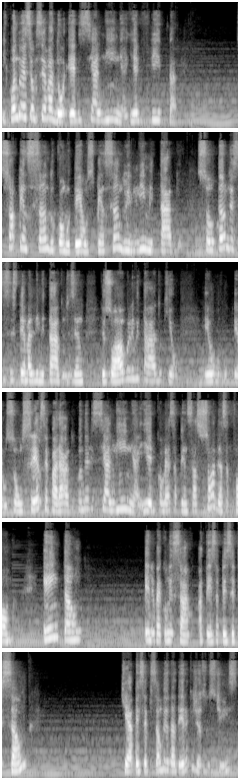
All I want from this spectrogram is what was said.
E quando esse observador ele se alinha e ele fica só pensando como Deus, pensando ilimitado, soltando esse sistema limitado, dizendo que eu sou algo limitado, que eu eu, eu sou um ser separado, quando ele se alinha e ele começa a pensar só dessa forma, então ele vai começar a ter essa percepção, que é a percepção verdadeira que Jesus diz,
